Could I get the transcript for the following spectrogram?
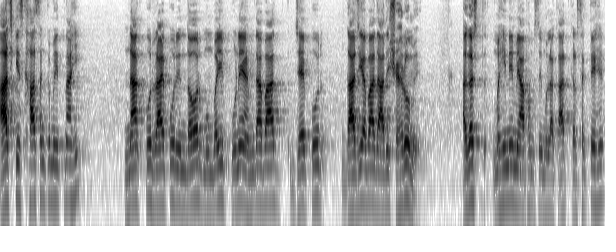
आज के इस खास अंक में इतना ही। नागपुर, रायपुर, इंदौर, मुंबई, पुणे, अहमदाबाद, जयपुर, गाज़ियाबाद आदि शहरों में अगस्त महीने में आप हमसे मुलाकात कर सकते हैं।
